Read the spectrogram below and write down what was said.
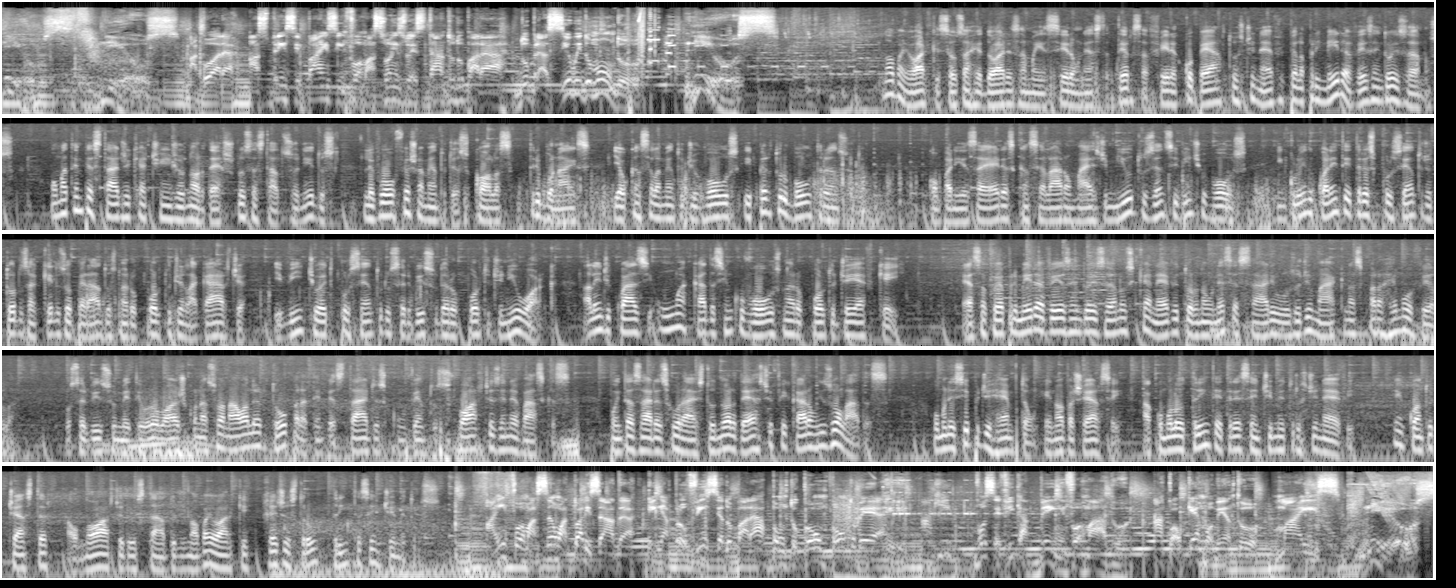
News. News. Agora, as principais informações do estado do Pará, do Brasil e do mundo. News. Nova York e seus arredores amanheceram nesta terça-feira cobertos de neve pela primeira vez em dois anos. Uma tempestade que atinge o nordeste dos Estados Unidos levou ao fechamento de escolas, tribunais e ao cancelamento de voos e perturbou o trânsito. Companhias aéreas cancelaram mais de 1.220 voos, incluindo 43% de todos aqueles operados no aeroporto de LaGuardia e 28% do serviço do aeroporto de Newark, além de quase um a cada cinco voos no aeroporto JFK. Essa foi a primeira vez em dois anos que a neve tornou necessário o uso de máquinas para removê-la. O Serviço Meteorológico Nacional alertou para tempestades com ventos fortes e nevascas. Muitas áreas rurais do Nordeste ficaram isoladas. O município de Hampton, em Nova Jersey, acumulou 33 centímetros de neve, enquanto Chester, ao norte do estado de Nova York, registrou 30 centímetros. A informação atualizada em aprovinciadopará.com.br. Aqui você fica bem informado. A qualquer momento, mais news.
